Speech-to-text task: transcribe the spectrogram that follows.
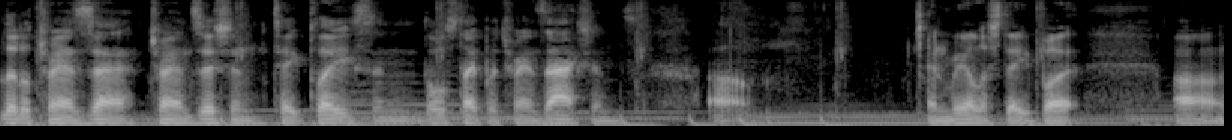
little transa- transition take place and those type of transactions um, in real estate. But uh,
